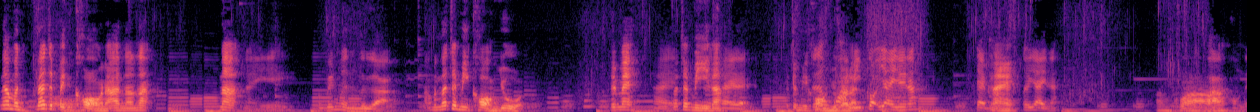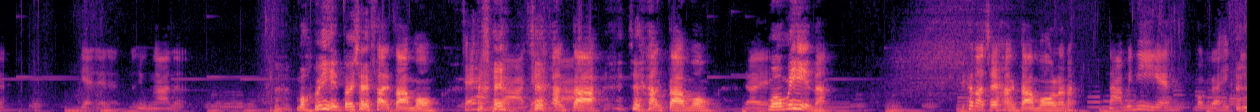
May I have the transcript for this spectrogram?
น่ามันน่าจะเป็นของนะอันนั้นน่ะน่ะไหน มันเป็นเหมือนเรือ มันน่าจะมีของอยู่อะใช่ไหมใช่ก็จะมีนะใช่แหละก็จะมีขแล้อวงอยู่ขวาแล้วแหมีละเกาะใหญ่เลยนะใหญ่ไหนเกาะใหญ่นะทางขวาขวาของเนี่ย เนี่ยเนี่ยเนี่ยอยู่งานอะมองไม่เห็นต้องใช้สายตามอง ใช้ห่างตาใช้ห่างตา ใช้ห่างตามอง ใช่มองไม่เห็นนะนี่ขนาดใช้ห่างตามองแล้วนะตาไม่ดีไง บอกแล้วให้กิน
